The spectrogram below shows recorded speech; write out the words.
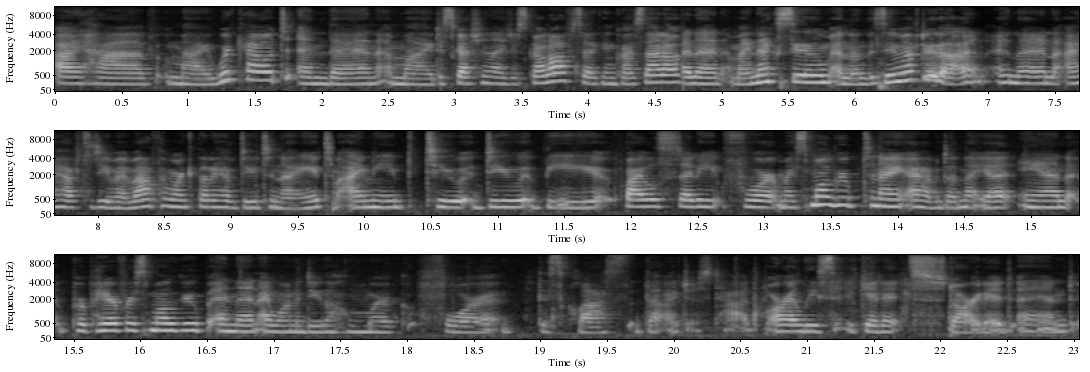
I have my workout and then my discussion I just got off so I can cross that off and then my next Zoom and then the Zoom after that. And then I have to do my math homework that I have due tonight. I need to do the Bible study for my small group tonight. I haven't done that yet and prepare for small group and then I want to do the homework for this class that I just had. Or at least get it started and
